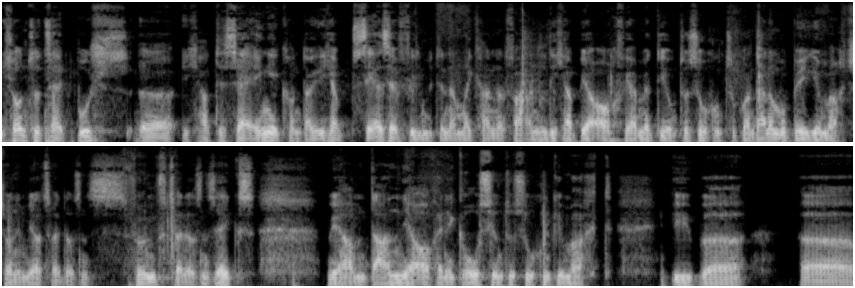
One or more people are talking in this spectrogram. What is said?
Schon zur Zeit Bushs, äh, ich hatte sehr enge Kontakte. Ich habe sehr, sehr viel mit den Amerikanern verhandelt. Ich habe ja auch, wir haben ja die Untersuchung zu Guantanamo Bay gemacht, schon im Jahr 2005, 2006. Wir haben dann ja auch eine große Untersuchung gemacht über äh,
